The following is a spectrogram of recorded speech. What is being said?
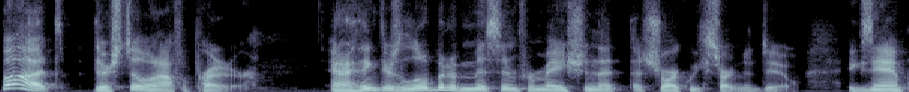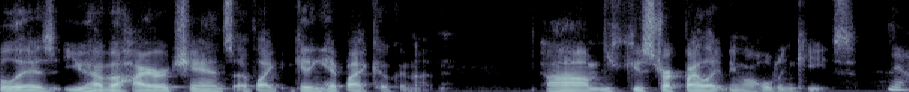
But they're still an alpha predator. And I think there's a little bit of misinformation that, that Shark Week's starting to do. Example is you have a higher chance of like getting hit by a coconut. Um, you could get struck by lightning while holding keys. Yeah.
